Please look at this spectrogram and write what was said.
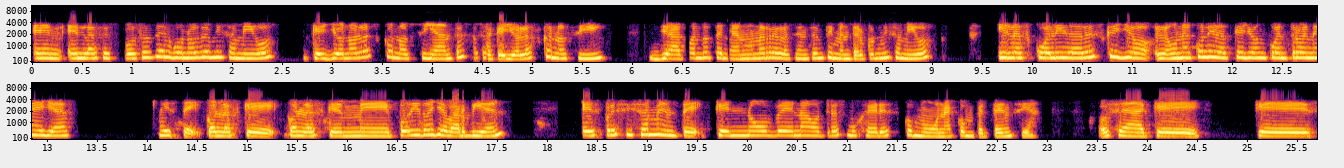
en en las esposas de algunos de mis amigos que yo no las conocí antes o sea que yo las conocí ya cuando tenían una relación sentimental con mis amigos y las cualidades que yo la- una cualidad que yo encuentro en ellas este con las que con las que me he podido llevar bien es precisamente que no ven a otras mujeres como una competencia o sea que que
